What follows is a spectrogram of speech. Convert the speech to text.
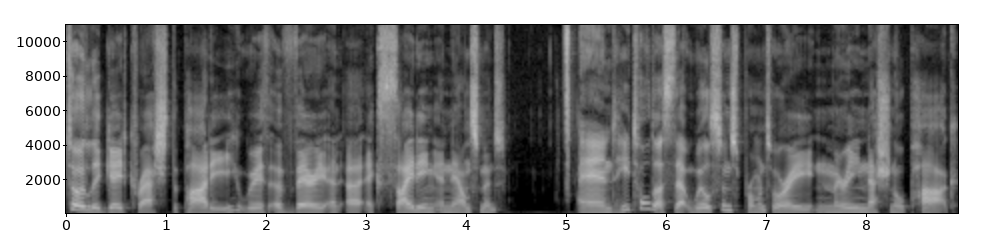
totally gate crashed the party with a very uh, exciting announcement. And he told us that Wilson's Promontory Marine National Park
